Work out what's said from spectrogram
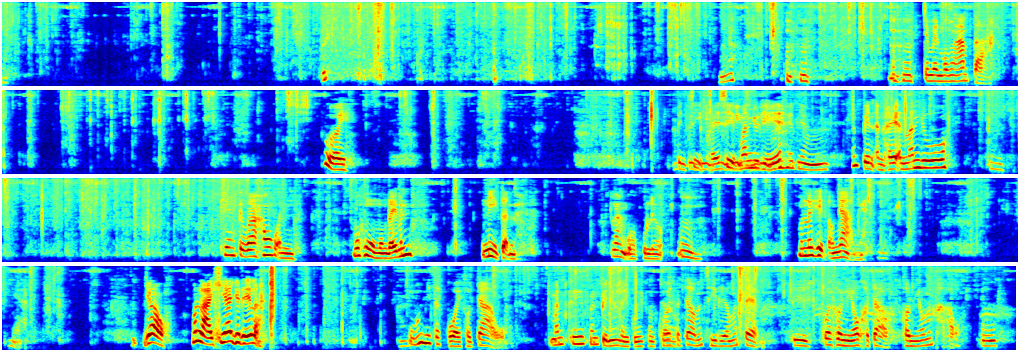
เฮ้ยอืม อื้อหืออื้อหือ จะเป็นบ่งามตาเฮ้ยเป็นสีไผสีมันอยู่ดีเฮ็ดหยังมันเป็นอันไผ่อันมันอยู่ เพียงแต่ว่าเฮาอันบ่ฮู้หม่องใดมันนี่กัน ล่างออกคุณแล้ว อืมมันเลยเห็ดเอายากไงเนี่ยเย้ามันหลายเคี้ยอยู่เด้ล่ะโอ้ยมีแตะกล้วยเขาวเจ้า มันคือมันเป็นยังไงกล้วยเขากล้วยเจ้าเขาวเจ้ามันสีเหลืองมันแตกตีกล้วยข้าวเหนียวเขาวเจ้าข้าวเหนียวมันขาวโอ้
